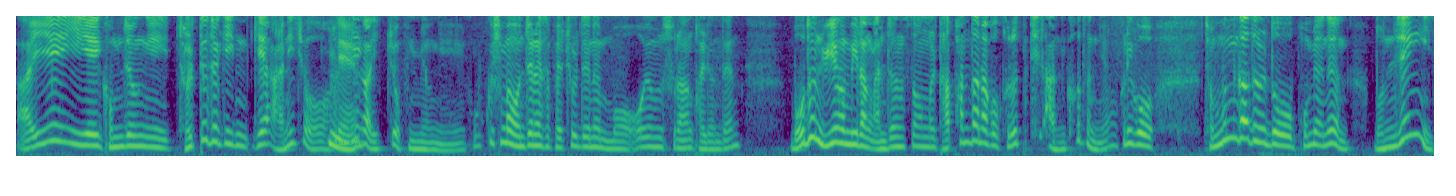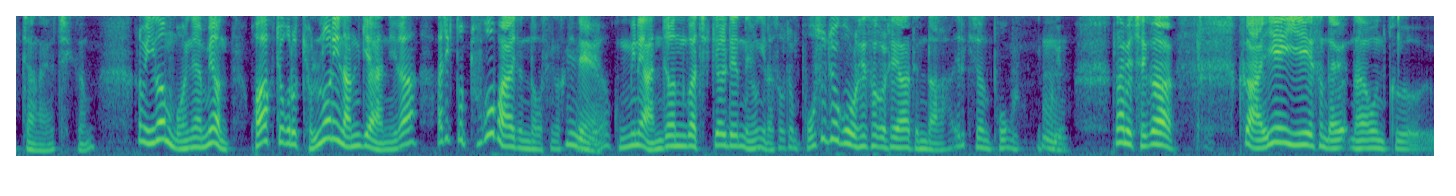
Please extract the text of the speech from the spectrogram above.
IAEA 검증이 절대적인 게 아니죠. 네. 한계가 네. 있죠, 분명히. 후쿠시마 원전에서 배출되는 뭐 오염수랑 관련된 모든 위험이랑 안전성을 다 판단하고 그렇지 않거든요. 그리고 전문가들도 보면은 논쟁이 있잖아요, 지금. 그럼 이건 뭐냐면 과학적으로 결론이 난 게 아니라 아직도 두고 봐야 된다고 생각해요. 네. 국민의 안전과 직결된 내용이라서 좀 보수적으로 해석을 해야 된다. 이렇게 저는 보고 있고요. 음. 그다음에 제가 그 IAEA에서 나 온 그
